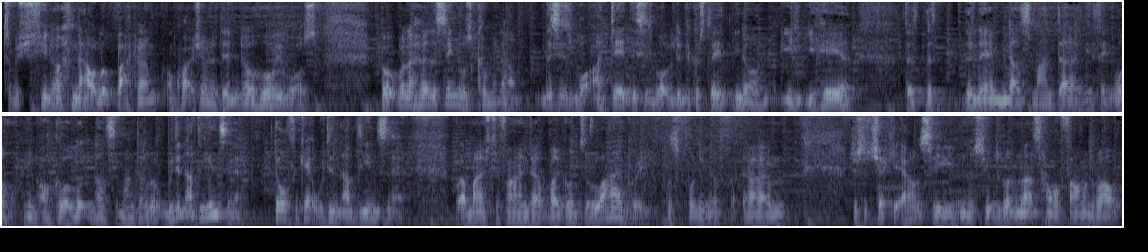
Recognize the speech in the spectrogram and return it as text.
to be, you know, now I look back and I'm, I'm quite ashamed I didn't know who he was. But when I heard the single was coming out, this is what I did. This is what we did because they, you know, you, you hear the, the, the name Nelson Mandela and you think, well, you know, I'll go look Nelson Mandela. up. We didn't have the internet. Don't forget, we didn't have the internet. But I managed to find out by going to the library. That's funny enough. Um, just to check it out, see and see what was going. And that's how I found about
